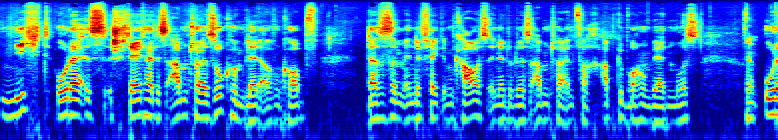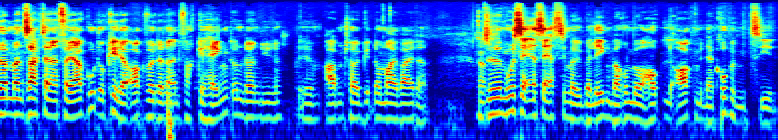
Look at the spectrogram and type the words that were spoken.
nicht oder es stellt halt das Abenteuer so komplett auf den Kopf, dass es im Endeffekt im Chaos endet oder das Abenteuer einfach abgebrochen werden muss. Ja. Oder man sagt dann einfach, ja gut, okay, der Ork wird dann einfach gehängt und dann die, die Abenteuer geht normal weiter. Also man muss ja erst erst mal überlegen, warum überhaupt ein Ork mit der Gruppe mitzieht.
